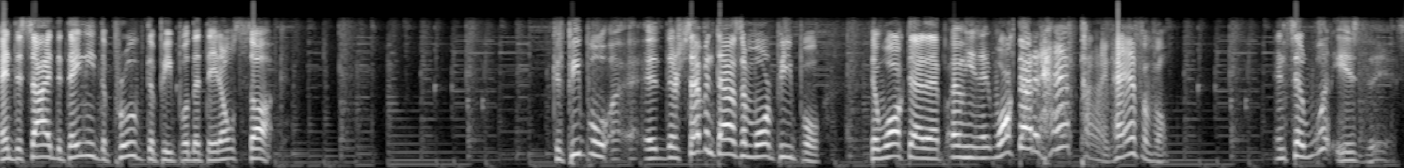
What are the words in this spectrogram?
and decide that they need to prove to people that they don't suck. Because people, uh, uh there's 7,000 more people that walked out of that, I mean, they walked out at halftime, half of them, and said, what is this?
